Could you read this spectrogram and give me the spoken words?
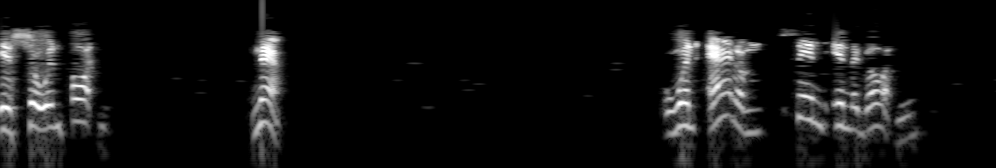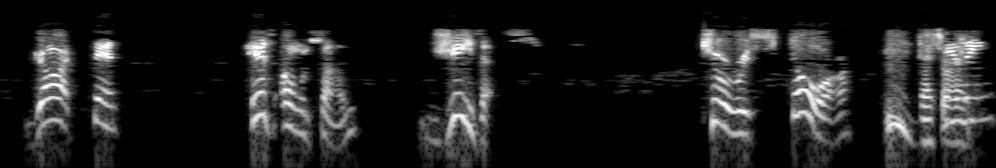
is so important. Now, when Adam sinned in the garden, God sent his own son, Jesus, to restore That's right. healing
